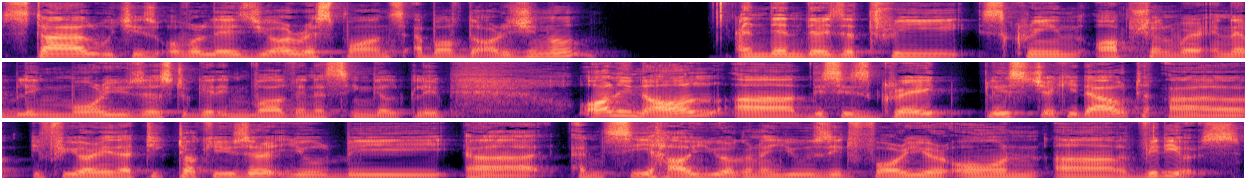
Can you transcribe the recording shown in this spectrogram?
style which is overlays your response above the original. And then there's a three screen option where enabling more users to get involved in a single clip all in all, uh, this is great. Please check it out. Uh, if you are a TikTok user, you'll be uh, and see how you are going to use it for your own uh, videos.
